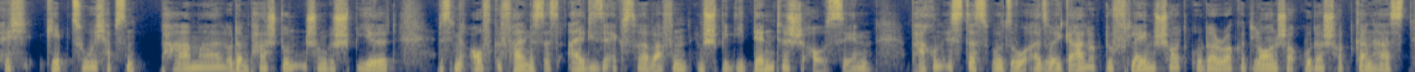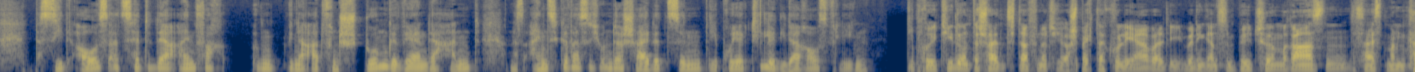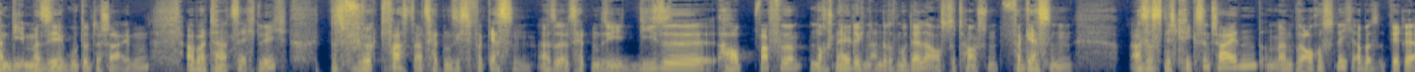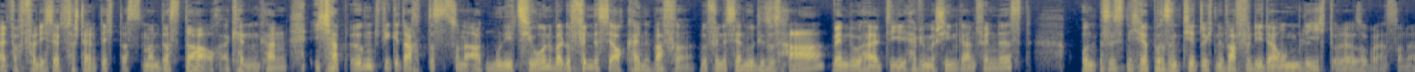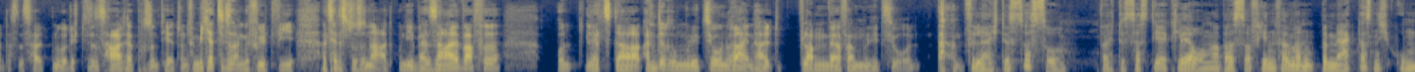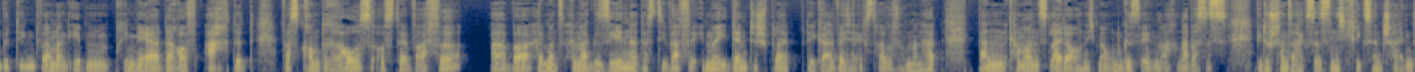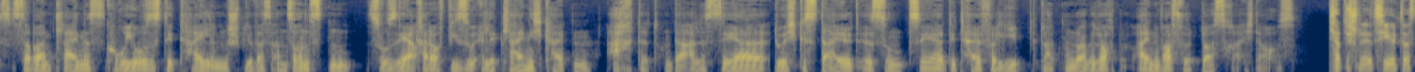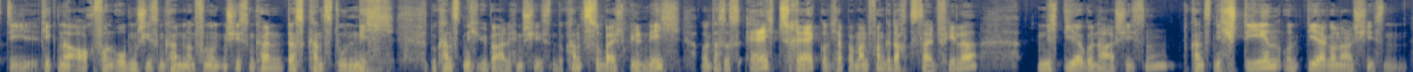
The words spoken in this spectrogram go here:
ich gebe zu, ich habe es ein paar Mal oder ein paar Stunden schon gespielt, bis mir aufgefallen ist, dass all diese Extrawaffen im Spiel identisch aussehen. Warum ist das wohl so? Also egal, ob du Flameshot oder Rocket Launcher oder Shotgun hast, das sieht aus, als hätte der einfach irgendwie eine Art von Sturmgewehr in der Hand. Und das Einzige, was sich unterscheidet, sind die Projektile, die da rausfliegen. Die Projektile unterscheiden sich dafür natürlich auch spektakulär, weil die über den ganzen Bildschirm rasen. Das heißt, man kann die immer sehr gut unterscheiden. Aber tatsächlich, das wirkt fast, als hätten sie es vergessen. Also als hätten sie diese Hauptwaffe noch schnell durch ein anderes Modell auszutauschen, vergessen. Also es ist nicht kriegsentscheidend und man braucht es nicht, aber es wäre einfach völlig selbstverständlich, dass man das da auch erkennen kann. Ich habe irgendwie gedacht, das ist so eine Art Munition, weil du findest ja auch keine Waffe. Du findest ja nur dieses Haar, wenn du halt die Heavy Machine Gun findest. Und es ist nicht repräsentiert durch eine Waffe, die da rumliegt oder sowas, sondern das ist halt nur durch dieses Haar repräsentiert. Und für mich hat sich das angefühlt wie, als hättest du so eine Art Universalwaffe und lädst da andere Munition rein, halt Flammenwerfermunition. Vielleicht ist das so. Vielleicht ist das die Erklärung, aber es ist auf jeden Fall, man bemerkt das nicht unbedingt, weil man eben primär darauf achtet, was kommt raus aus der Waffe, aber wenn man es einmal gesehen hat, dass die Waffe immer identisch bleibt, egal welche Extrawaffe man hat, dann kann man es leider auch nicht mehr ungesehen machen. Aber es ist, wie du schon sagst, es ist nicht kriegsentscheidend. Es ist aber ein kleines, kurioses Detail in einem Spiel, was ansonsten so sehr gerade auf visuelle Kleinigkeiten achtet und da alles sehr durchgestylt ist und sehr detailverliebt. Da hat man da gedacht, eine Waffe, das reicht aus. Ich hatte schon erzählt, dass die Gegner auch von oben schießen können und von unten schießen können. Das kannst du nicht. Du kannst nicht überall hinschießen. Du kannst zum Beispiel nicht, und das ist echt schräg, und ich habe am Anfang gedacht, das sei ein Fehler, nicht diagonal schießen. Du kannst nicht stehen und diagonal schießen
